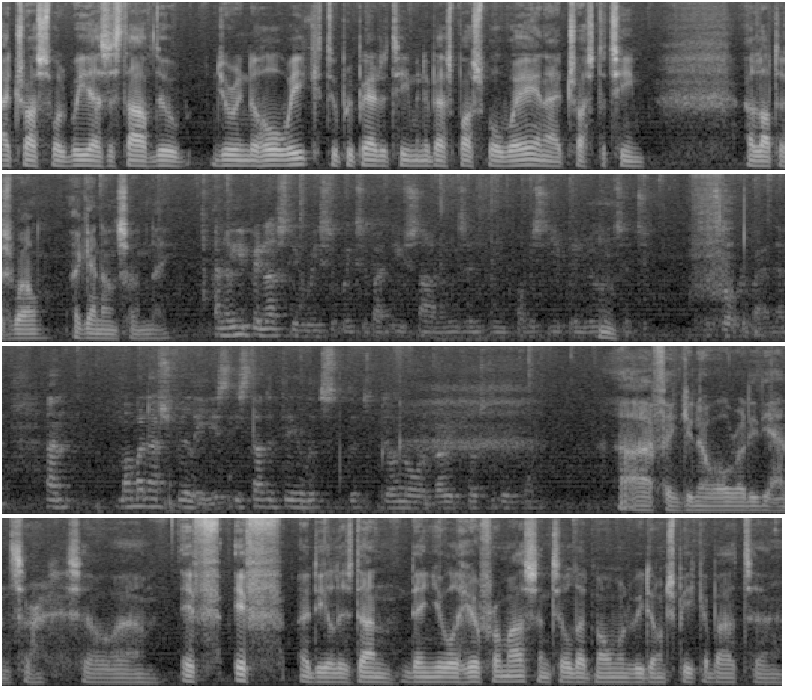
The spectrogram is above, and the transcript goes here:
I trust what we as a staff do during the whole week to prepare the team in the best possible way, and I trust the team a lot as well. Again on Sunday. I know you've been asked in recent weeks about new signings, and, and obviously you've been reluctant mm. to, to, talk about them. Um, Mamardashvili, is, is that a deal that's, that's going on very close to being done? I think you know already the answer. So um, if if a deal is done, then you will hear from us. Until that moment, we don't speak about uh,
